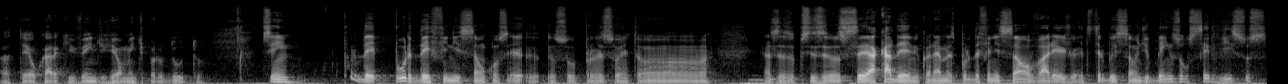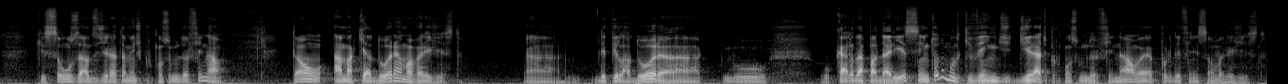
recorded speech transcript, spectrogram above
até o cara que vende realmente produto? Sim. Por, de, por definição, eu, eu sou professor, então às vezes eu preciso ser acadêmico, né? mas por definição, o varejo é a distribuição de bens ou serviços que são usados diretamente para o consumidor final. Então, a maquiadora é uma varejista. A depiladora, a, o, o cara da padaria, sim. Todo mundo que vende direto para o consumidor final é, por definição, varejista.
